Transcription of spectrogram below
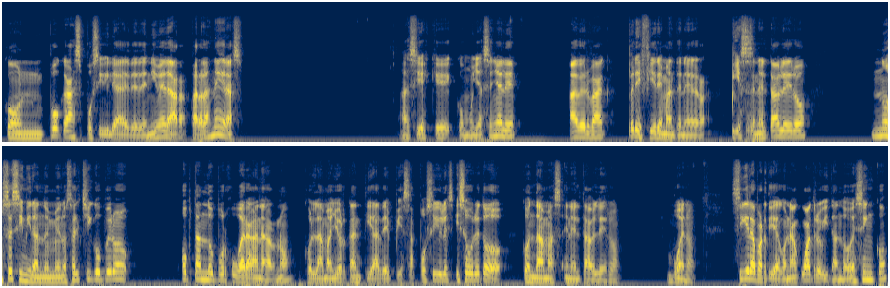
con pocas posibilidades de denivelar para las negras. Así es que, como ya señalé, Averback prefiere mantener piezas en el tablero, no sé si mirando en menos al chico, pero optando por jugar a ganar, ¿no? Con la mayor cantidad de piezas posibles y sobre todo con damas en el tablero. Bueno, Sigue la partida con A4 evitando B5.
